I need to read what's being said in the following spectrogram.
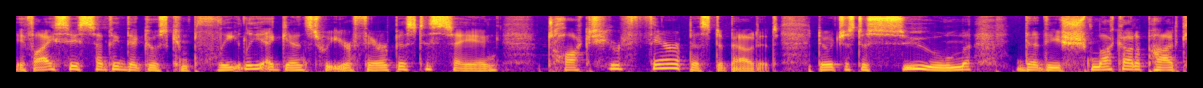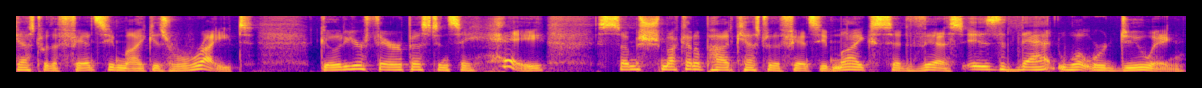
if I say something that goes completely against what your therapist is saying, talk to your therapist about it. Don't just assume that the schmuck on a podcast with a fancy mic is right. Go to your therapist and say, hey, some schmuck on a podcast with a fancy mic said this. Is that what we're doing?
